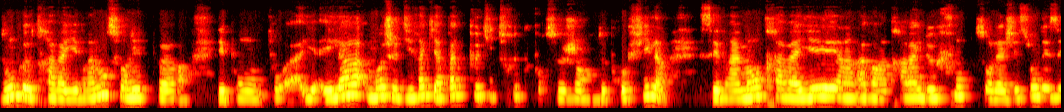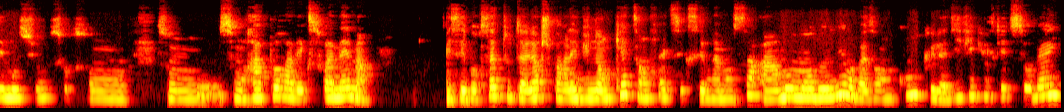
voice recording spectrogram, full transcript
Donc euh, travailler vraiment sur les peurs. Et, pour, et là, moi je dirais qu'il n'y a pas de petit truc pour ce genre de profil. C'est vraiment travailler, avoir un travail de fond sur la gestion des émotions, sur son, son, son rapport avec soi-même. Et c'est pour ça que tout à l'heure, je parlais d'une enquête, en fait, c'est que c'est vraiment ça. À un moment donné, on va se rendre compte que la difficulté de sommeil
